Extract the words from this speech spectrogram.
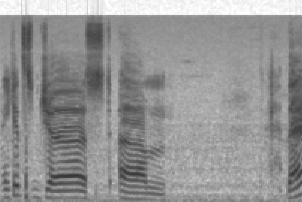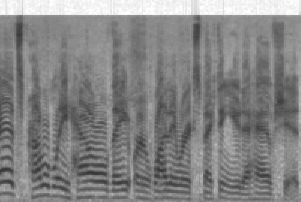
I think it's just um that's probably how they or why they were expecting you to have shit.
